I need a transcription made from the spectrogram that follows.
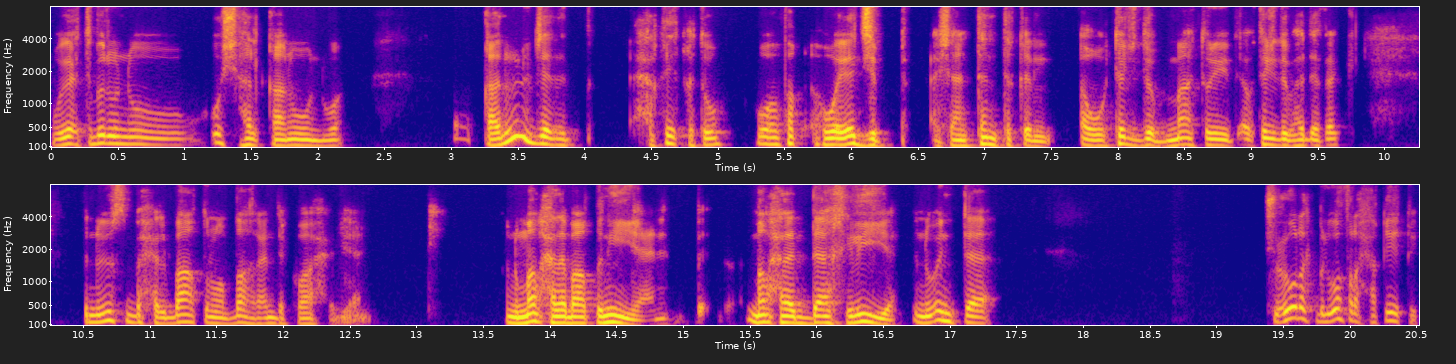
ويعتبروا إنه وش هالقانون؟ و... قانون الجذب حقيقته هو فق... هو يجب عشان تنتقل أو تجذب ما تريد أو تجذب هدفك إنه يصبح الباطن والظاهر عندك واحد يعني. إنه مرحلة باطنية يعني مرحلة داخلية. إنه أنت شعورك بالوفرة حقيقي.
